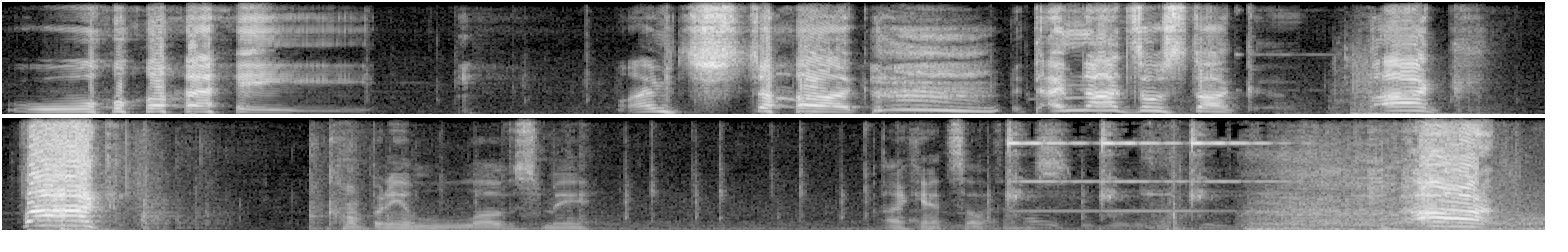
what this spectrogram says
Why? I'm stuck. I'm not so stuck. Fuck. Fuck! Company loves me. I can't sell things. Ah!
